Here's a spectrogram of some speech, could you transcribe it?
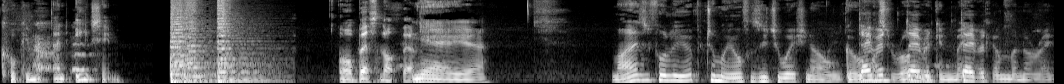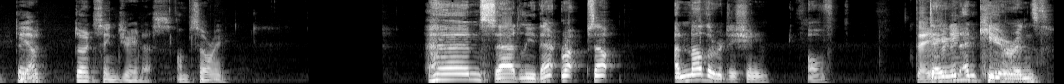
cook him, and eat him. Or best not then. Yeah, yeah. My eyes are fully open to my awful situation. I'll go, David, Master Roderick, David, and make David, him an array. David, don't sing Janus. I'm sorry. And sadly, that wraps up another edition of David and Kieran's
